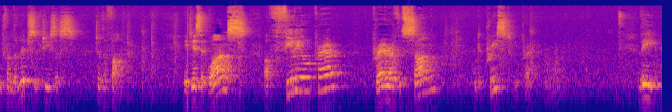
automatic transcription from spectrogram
and from the lips of Jesus to the Father. It is at once a filial prayer, prayer of the Son, and a priestly prayer. The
